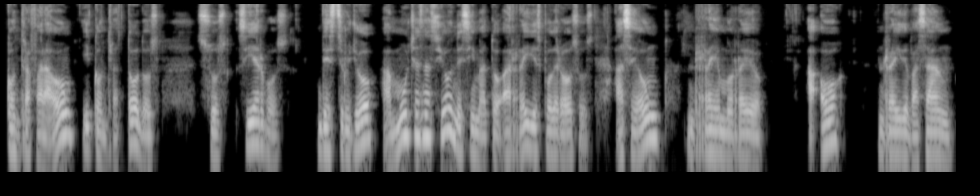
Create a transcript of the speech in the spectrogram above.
contra Faraón y contra todos sus siervos. Destruyó a muchas naciones y mató a reyes poderosos, a Seón, rey amorreo, a Og, rey de Basán,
